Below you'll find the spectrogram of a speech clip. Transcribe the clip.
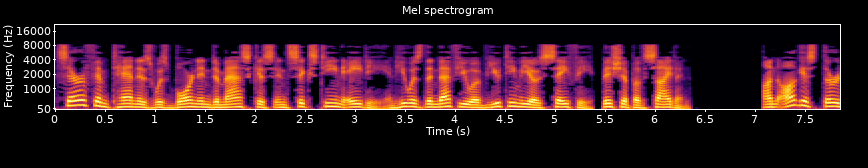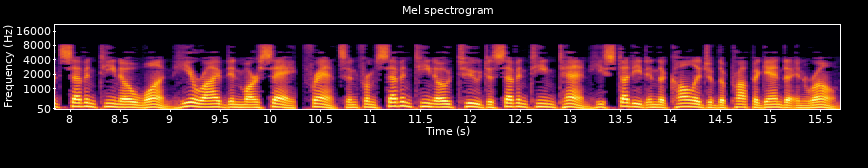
Seraphim Tanas was born in Damascus in 1680 and he was the nephew of Euthymios Saifi, bishop of Sidon. On August 3, 1701 he arrived in Marseille, France and from 1702 to 1710 he studied in the College of the Propaganda in Rome.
